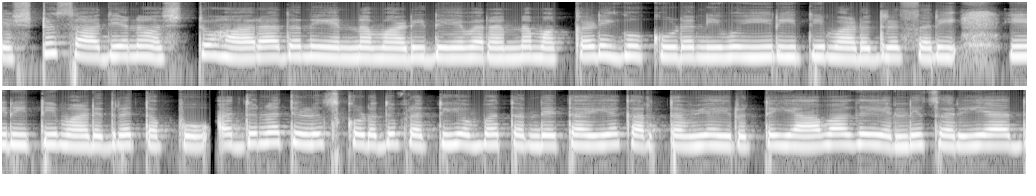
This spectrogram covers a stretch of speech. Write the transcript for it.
ಎಷ್ಟು ಸಾಧ್ಯನೋ ಅಷ್ಟು ಆರಾಧನೆಯನ್ನ ಮಾಡಿ ದೇವರನ್ನ ಮಕ್ಕಳಿಗೂ ಕೂಡ ನೀವು ಈ ರೀತಿ ಮಾಡಿದ್ರೆ ಸರಿ, ಈ ರೀತಿ ಮಾಡಿದ್ರೆ ತಪ್ಪು. ಅದನ್ನ ತಿಳಿಸ್ಕೊಡೋದು ಪ್ರತಿಯೊಬ್ಬ ತಂದೆ ತಾಯಿಯ ಕರ್ತವ್ಯ ಇರುತ್ತೆ. ಯಾವಾಗ ಎಲ್ಲಿ ಸರಿಯಾದ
